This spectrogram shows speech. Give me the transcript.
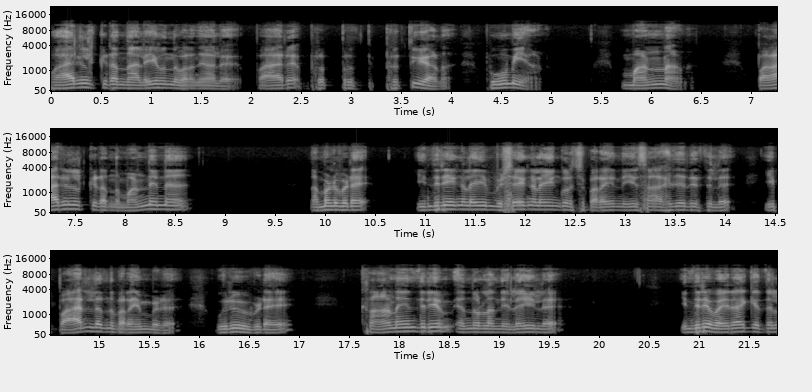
പാരിൽ കിടന്ന് അലയുമെന്ന് പറഞ്ഞാൽ പാര് പൃഥ്വിയാണ് ഭൂമിയാണ് മണ്ണാണ്. പാരിൽ കിടന്ന് മണ്ണിന് നമ്മളിവിടെ ഇന്ദ്രിയങ്ങളെയും വിഷയങ്ങളെയും കുറിച്ച് പറയുന്ന ഈ സാഹചര്യത്തിൽ ഈ പാരലെന്ന് പറയുമ്പോൾ ഗുരു ഇവിടെ ഘ്രാണേന്ദ്രിയം എന്നുള്ള നിലയിൽ ഇന്ദ്രിയ വൈരാഗ്യത്തിൽ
